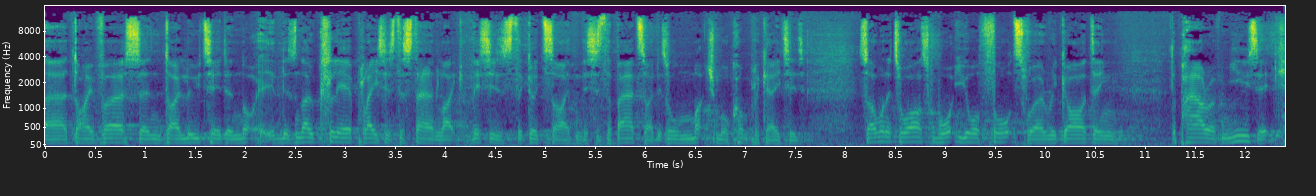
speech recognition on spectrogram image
uh, diverse and diluted, and not, there's no clear places to stand like this is the good side and this is the bad side. It's all much more complicated. So I wanted to ask what your thoughts were regarding the power of music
